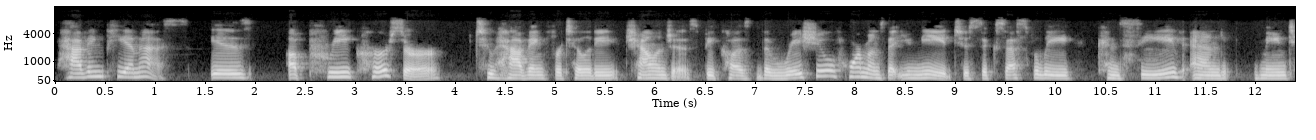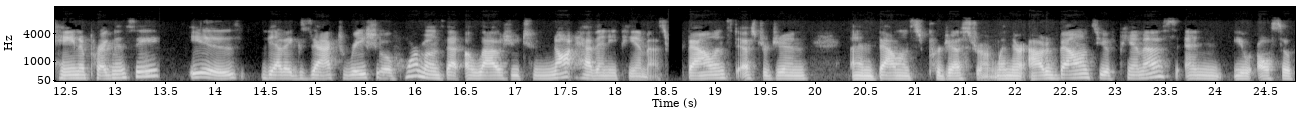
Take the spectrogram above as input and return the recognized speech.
having PMS is a precursor to having fertility challenges because the ratio of hormones that you need to successfully conceive and maintain a pregnancy is that exact ratio of hormones that allows you to not have any PMS. Balanced estrogen and balanced progesterone. When they're out of balance, you have PMS and you also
